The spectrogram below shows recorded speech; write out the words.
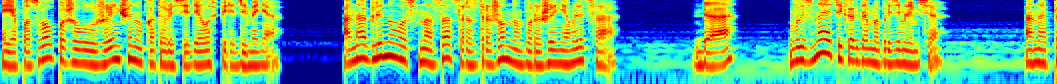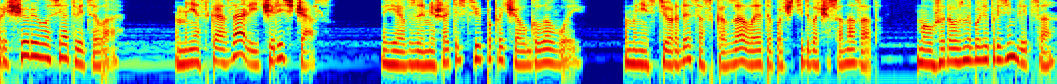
Я позвал пожилую женщину, которая сидела впереди меня. Она оглянулась назад с раздраженным выражением лица. «Да? Вы знаете, когда мы приземлимся?» Она прищурилась и ответила. «Мне сказали через час». Я в замешательстве покачал головой. Мне стюардесса сказала это почти два часа назад. Мы уже должны были приземлиться.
